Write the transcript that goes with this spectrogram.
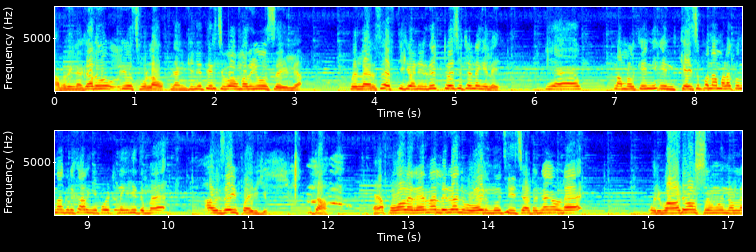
അപ്പൊ നിങ്ങൾക്ക് അത് യൂസ്ഫുൾ ആവും. ഞങ്ങൾക്ക് ഇനി തിരിച്ചു പോകുമ്പോൾ അത് യൂസ് ചെയ്യില്ല. പിള്ളേർ സേഫ്റ്റിക്ക് വേണ്ടി ഇത് ഇട്ട് ഏർ, നമ്മൾക്ക് ഇൻ കേസ് ഇപ്പൊ നമ്മളെ ഒന്ന് അങ്ങോട്ട് കറങ്ങി പോയിട്ടുണ്ടെങ്കിൽ ഇതുമേ അവർ സേഫ് ആയിരിക്കും. കേട്ടാ അപ്പോൾ വളരെ നല്ലൊരു അനുഭവമായിരുന്നു ചേച്ചേട്ടൻ ഞങ്ങളുടെ ഒരുപാട് വർഷം മുന്നുള്ള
